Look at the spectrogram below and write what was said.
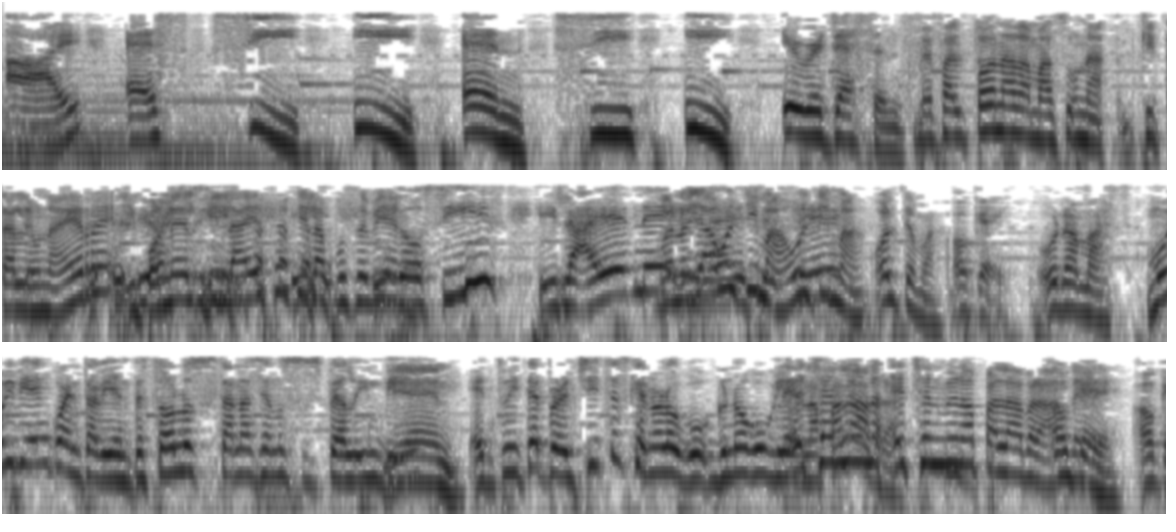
I S C E N C E iridescence. Me faltó nada más una, quitarle una R y poner, y la S sí la puse Y bien. los Cs y la N. Bueno, y ya la última, SC. última, última. Ok, una más. Muy bien, cuentavientes, todos los que están haciendo su spelling bee Bien. en Twitter, pero el chiste es que no lo no googleen la palabra. una, échenme una palabra, Ok, ándele. ok.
